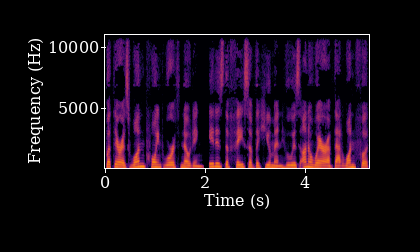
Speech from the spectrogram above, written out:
but there is one point worth noting. It is the face of the human who is unaware of that one foot.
